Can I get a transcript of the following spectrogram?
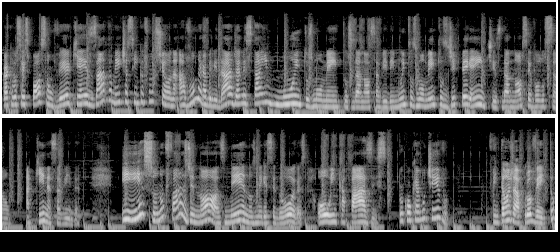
para que vocês possam ver que é exatamente assim que funciona. A vulnerabilidade ela está em muitos momentos da nossa vida, em muitos momentos diferentes da nossa evolução aqui nessa vida. E isso não faz de nós menos merecedoras ou incapazes por qualquer motivo. Então eu já aproveito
